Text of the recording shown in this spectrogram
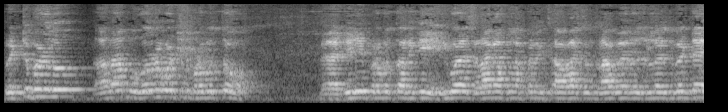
పెట్టుబడులు దాదాపు ఊరగొట్టిన ప్రభుత్వం టీడీపీ ప్రభుత్వానికి ఇది కూడా శరాఘాతంలో అప్పగించే అవకాశం రాబోయే రోజుల్లో. ఎందుకంటే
